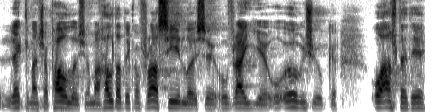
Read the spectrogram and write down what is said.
reglerna av Paulus om att halda det fra frasilöse och vreje och övensjuke och allt det där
